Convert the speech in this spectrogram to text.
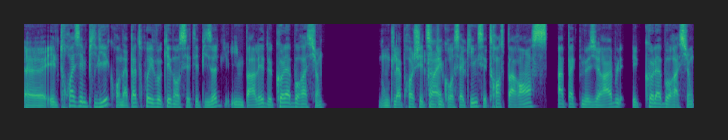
Euh, et le troisième pilier qu'on n'a pas trop évoqué dans cet épisode, il me parlait de collaboration. Donc l'approche éthique du gros hacking, c'est transparence, impact mesurable et collaboration.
